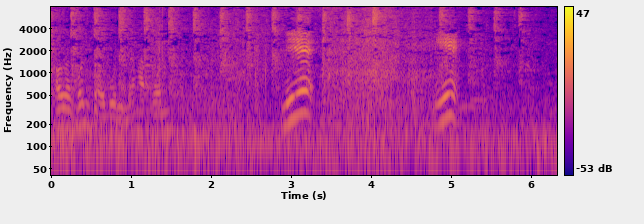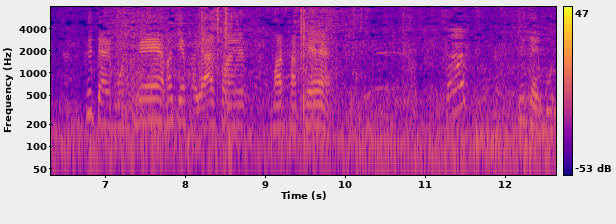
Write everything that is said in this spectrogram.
เขาเป็นคนใจบุญนะครับผมนี่นี่ คือใจบุญแค่มาเก็บขยะซอยวัดคักแค่ฮะคือใจบุญ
